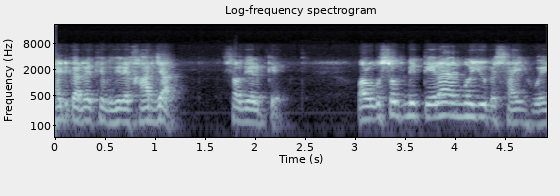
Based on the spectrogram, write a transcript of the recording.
ہیڈ کر رہے تھے وزیر خارجہ سعودی عرب کے، اور اس وقت بھی تیرہ ایم او یو پہ سائن ہوئے۔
